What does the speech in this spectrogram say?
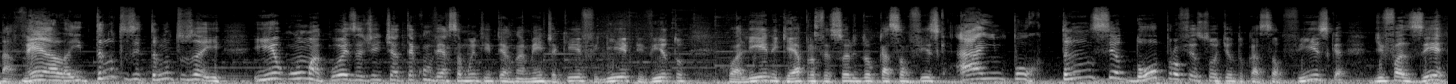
Na vela e tantos e tantos aí. E uma coisa, a gente até conversa muito internamente aqui, Felipe, Vitor, com a Aline, que é professora de educação física, a importância do professor de educação física de fazer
